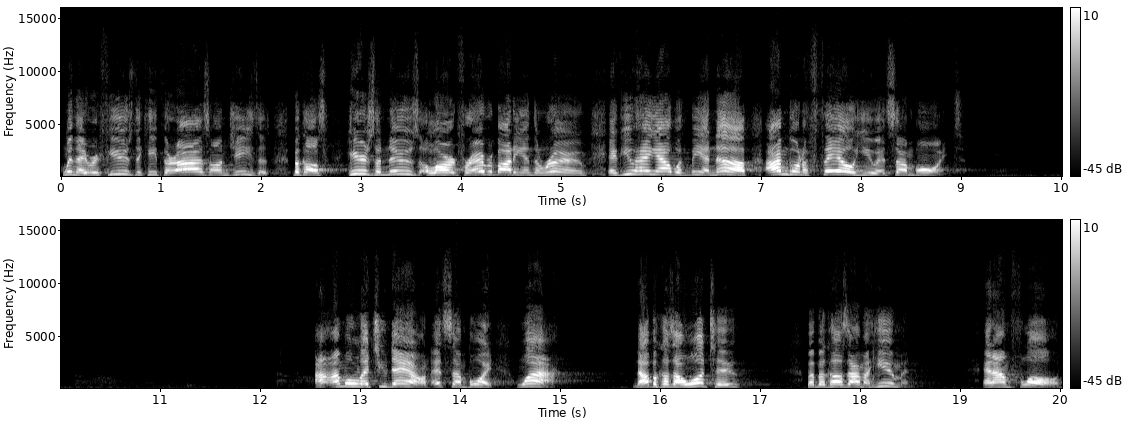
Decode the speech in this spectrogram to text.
when they refuse to keep their eyes on Jesus. Because here's a news alert for everybody in the room. If you hang out with me enough, I'm going to fail you at some point. I, am going to let you down at some point. Why? Not because I want to, but because I'm a human and I'm flawed.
